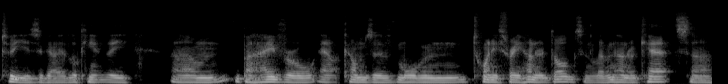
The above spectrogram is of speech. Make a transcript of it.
two years ago, looking at the um, behavioral outcomes of more than 2,300 dogs and 1,100 cats, uh,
